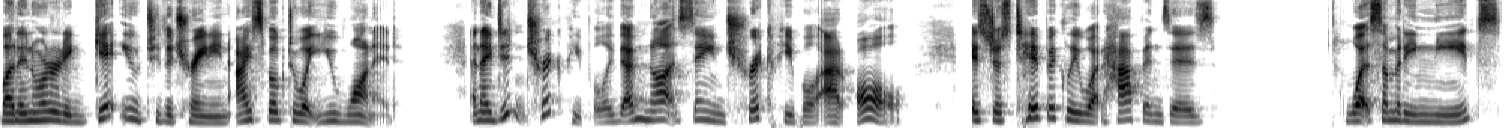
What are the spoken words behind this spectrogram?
But in order to get you to the training, I spoke to what you wanted. And I didn't trick people. Like, I'm not saying trick people at all. It's just typically what happens is what somebody needs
